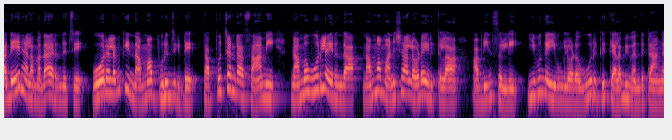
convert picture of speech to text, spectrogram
அதே நிலமை தான் இருந்துச்சு. ஓரளவுக்கு இந்த அம்மா புரிஞ்சுக்கிட்டு தப்புச்சண்டா சாமி நம்ம ஊரில் இருந்தால் நம்ம மனுஷாலோட இருக்கலாம் அப்படின்னு சொல்லி இவங்க இவங்களோட ஊருக்கு கிளம்பி வந்துட்டாங்க.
